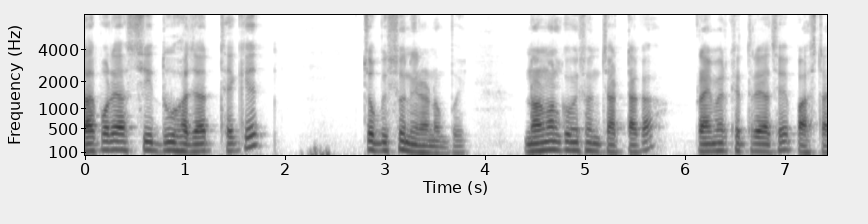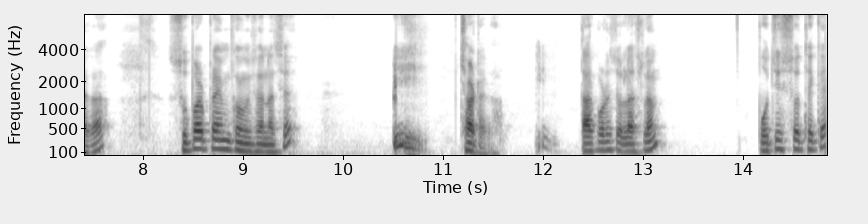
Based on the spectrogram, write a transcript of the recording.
তারপরে আসছি দু হাজার থেকে চব্বিশশো নিরানব্বই। নর্মাল কমিশন চার টাকা প্রাইমের ক্ষেত্রে আছে পাঁচ টাকা সুপার প্রাইম কমিশন আছে ছ টাকা। তারপরে চলে আসলাম পঁচিশশো থেকে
